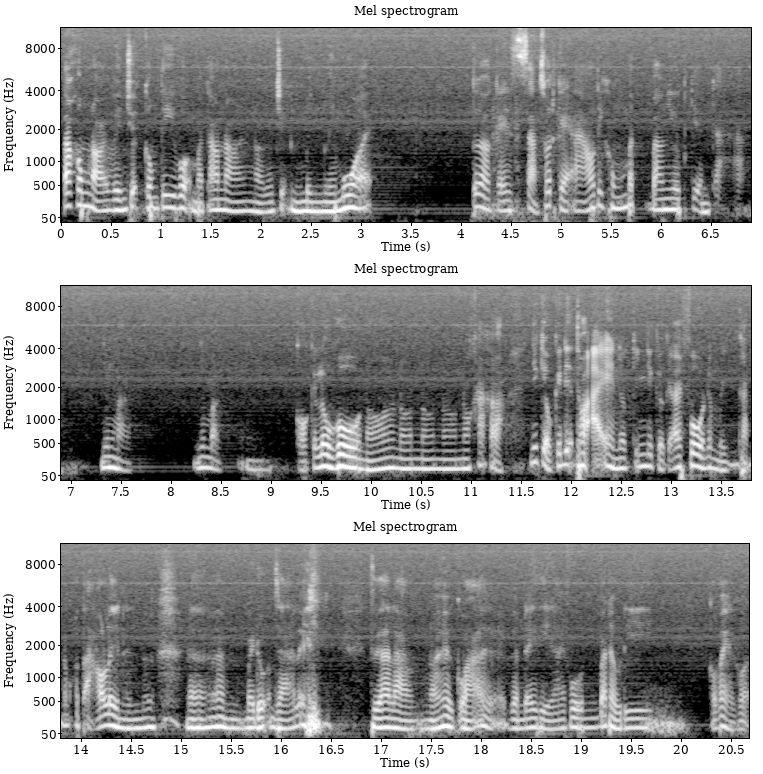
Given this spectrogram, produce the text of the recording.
tao không nói về chuyện công ty vội mà tao nói nói về chuyện mình người mua ấy tức là cái sản xuất cái áo thì không mất bao nhiêu tiền cả nhưng mà nhưng mà ừ, có cái logo nó nó nó nó nó khác à như kiểu cái điện thoại ấy, nó như kiểu cái iPhone này mình gắn nó quả táo lên nó, nó, mày độn giá lên. Thực ra là nói hơi quá gần đây thì iPhone bắt đầu đi có vẻ gọi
